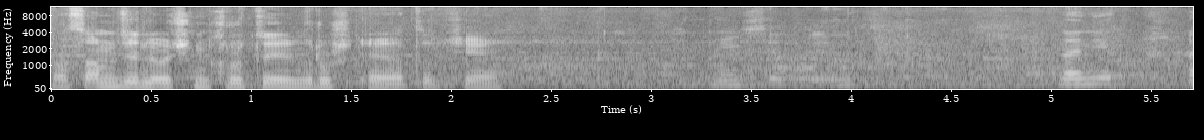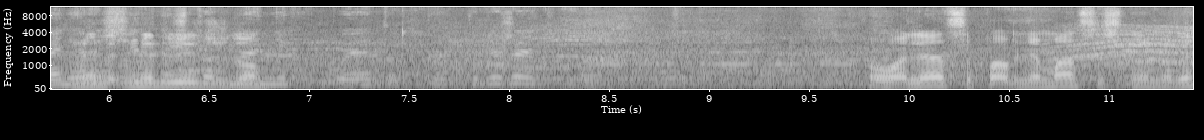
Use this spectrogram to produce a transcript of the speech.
На самом деле очень крутые игрушки э, такие. Ну все, блин. На них... Они Мед- рассчитаны, медведь чтобы ждем. на них этот, как полежать можно. Поваляться, пообниматься с ними, да?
